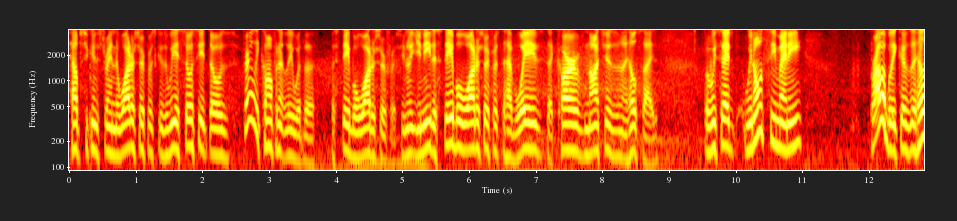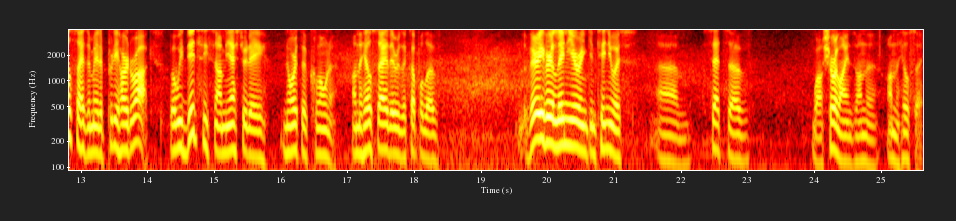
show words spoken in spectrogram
helps you constrain the water surface because we associate those fairly confidently with a, a, stable water surface. You know, you need a stable water surface to have waves that carve notches in a hillside. But we said we don't see many, probably because the hillsides are made of pretty hard rocks. But we did see some yesterday north of Kelowna. On the hillside, there was a couple of very, very linear and continuous um, sets of, well, shorelines on the on the hillside.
